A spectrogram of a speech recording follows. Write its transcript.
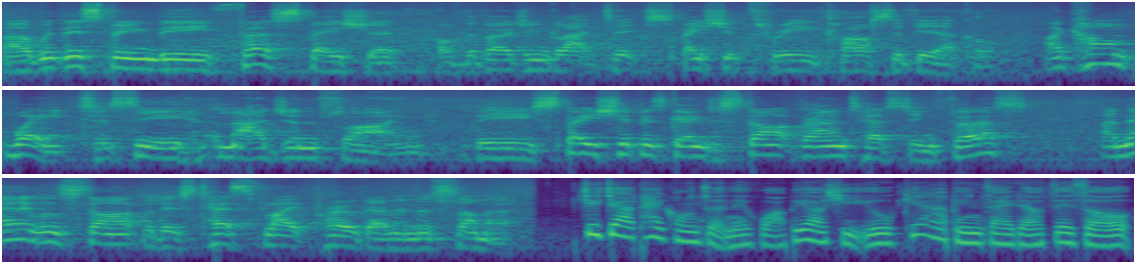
Uh, with this being the first spaceship of the Virgin Galactic Spaceship 3 class of vehicle. I can't wait to see Imagine flying. The spaceship is going to start ground testing first, and then it will start with its test flight program in the summer. 这架太空船的外表是由镜片材料制造，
